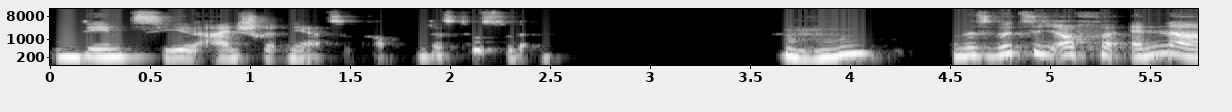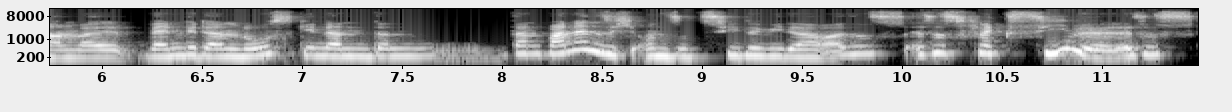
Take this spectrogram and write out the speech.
um dem Ziel einen Schritt näher zu kommen? Und das tust du dann. Mhm. Und es wird sich auch verändern, weil wenn wir dann losgehen, dann, dann, dann wandeln sich unsere Ziele wieder. Also es, es ist flexibel. Es ist,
